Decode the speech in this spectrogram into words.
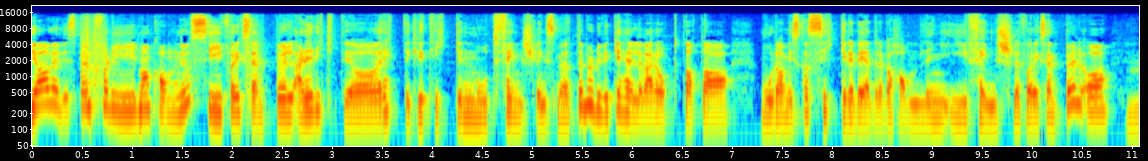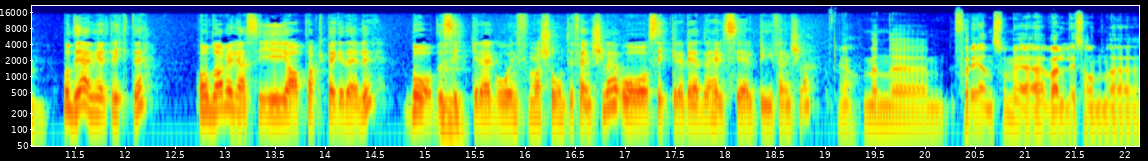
Ja, veldig spent, fordi man kan jo si f.eks.: Er det riktig å rette kritikken mot fengslingsmøtet? Burde vi ikke heller være opptatt av hvordan vi skal sikre bedre behandling i fengselet, f.eks.? Og, og det er jo helt riktig. Og da vil jeg si ja takk, begge deler. Både sikre god informasjon til fengselet og sikre bedre helsehjelp i fengselet. Ja. Men eh, for en som er veldig sånn eh,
